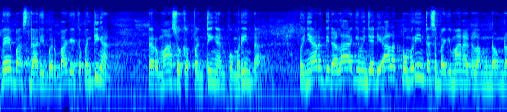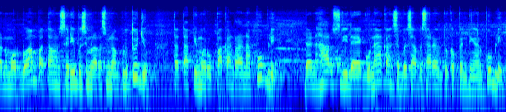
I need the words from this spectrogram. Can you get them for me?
bebas dari berbagai kepentingan, termasuk kepentingan pemerintah. Penyiaran tidak lagi menjadi alat pemerintah sebagaimana dalam Undang-Undang Nomor 24 Tahun 1997, tetapi merupakan ranah publik dan harus didayagunakan sebesar-besarnya untuk kepentingan publik.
